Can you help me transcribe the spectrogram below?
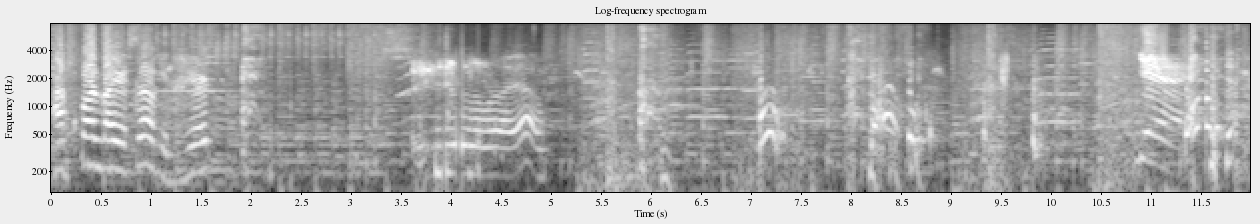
Have fun by yourself, you jerk. You don't know where I am. Yeah!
